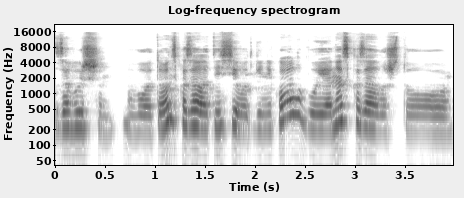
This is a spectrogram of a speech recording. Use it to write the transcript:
завышен. Вот. Он сказал, отнеси вот гинекологу, и она сказала, что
